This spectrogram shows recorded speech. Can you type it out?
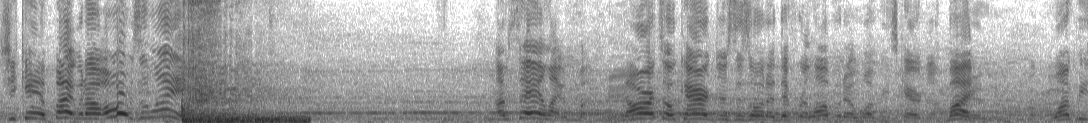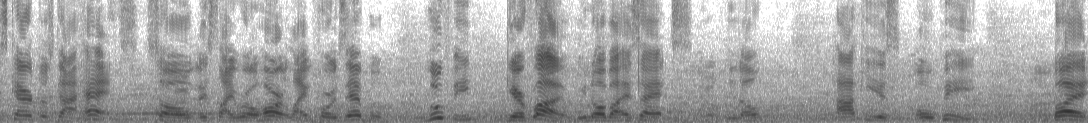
She can't fight without arms and legs. I'm saying like Naruto characters is on a different level than One Piece characters, but Really? Okay. One Piece characters got hacks, so it's like real hard. Like for example, Luffy, Gear Five, we know about his hacks. You know, Haki is OP, but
